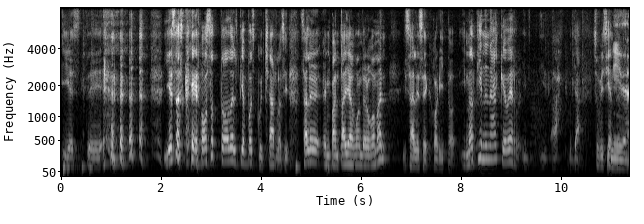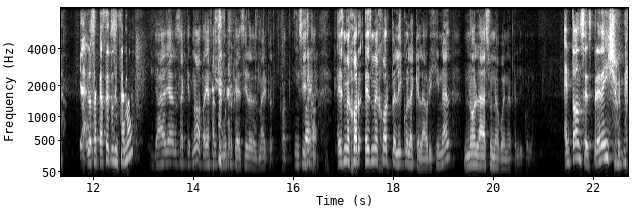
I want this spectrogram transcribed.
Y este y es asqueroso todo el tiempo escucharlo, así, sale en pantalla Wonder Woman y sale ese corito y no tiene nada que ver y, ah, ya, suficiente. Ni idea. ¿Ya, ¿Lo sacaste de tu sistema? Ya, ya lo saqué. No, todavía falta mucho que decir de Snyder Cut. Insisto, es, mejor, es mejor película que la original, no la hace una buena película. Entonces, Predation.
